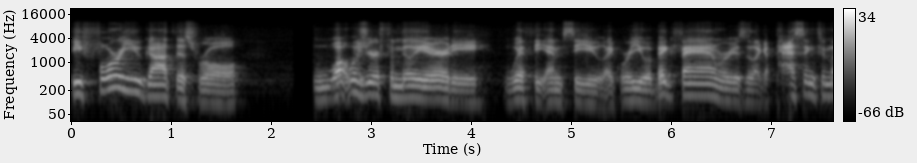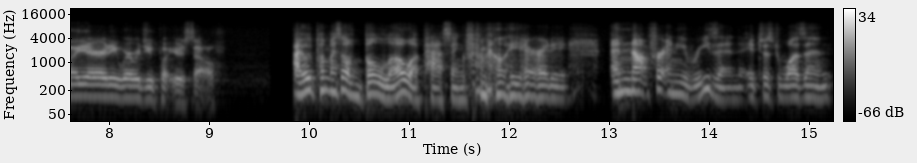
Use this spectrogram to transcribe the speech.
Before you got this role, what was your familiarity with the MCU? Like, were you a big fan? Were you like a passing familiarity? Where would you put yourself? I would put myself below a passing familiarity, and not for any reason. It just wasn't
